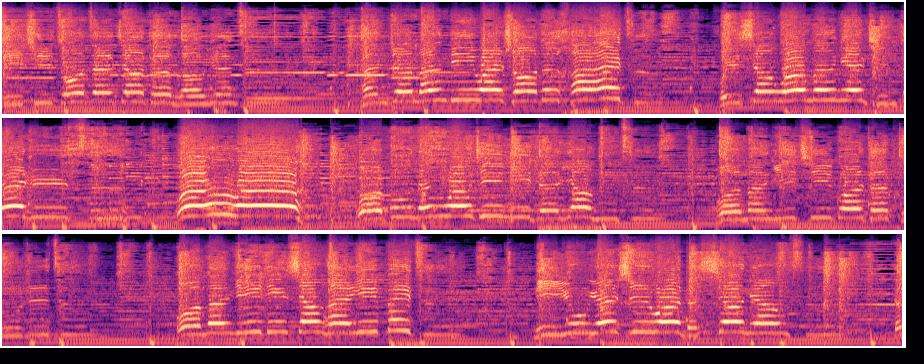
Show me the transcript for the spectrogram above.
一起坐在家的老院子，看着满地玩耍的孩子，回想我们年轻的日子。哦哦，我不能忘记你的样子，我们一起过的苦日子，我们一定相爱一辈子，你永远是我的小娘子。等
